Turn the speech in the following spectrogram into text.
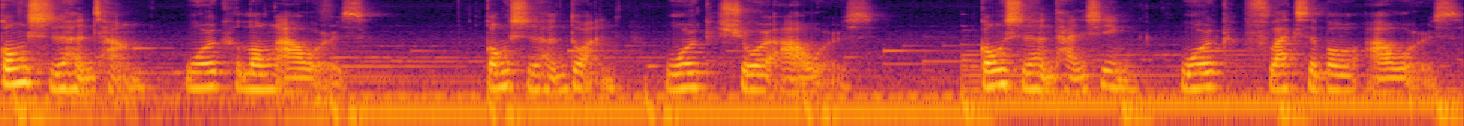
工时很长，work long hours。工时很短，work short hours；工时很弹性，work flexible hours。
